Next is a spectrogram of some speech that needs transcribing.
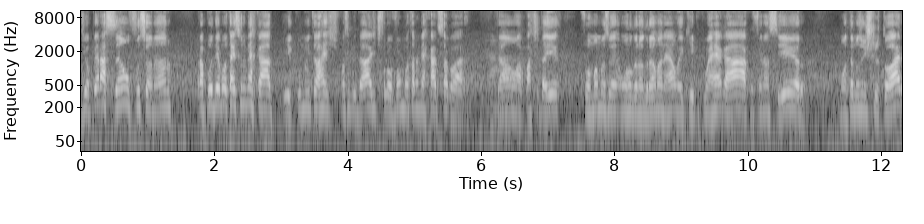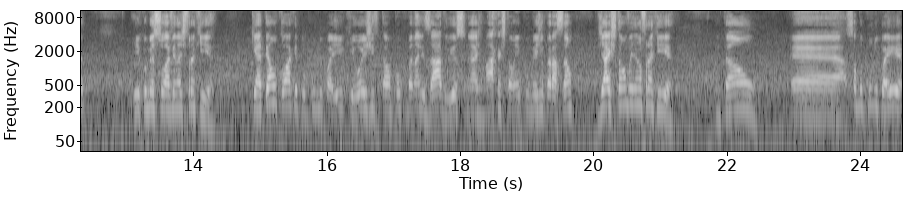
de operação funcionando para poder botar isso no mercado. E com muita responsabilidade, a gente falou, vamos botar no mercado isso agora. Então, a partir daí, formamos um organograma, né, uma equipe com RH, com financeiro, montamos um escritório e começou a venda de franquia. Que é até um toque para o público aí, que hoje está um pouco banalizado isso, né? As marcas estão aí com o mês de operação, já estão vendendo franquia. Então, é, só para o público aí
